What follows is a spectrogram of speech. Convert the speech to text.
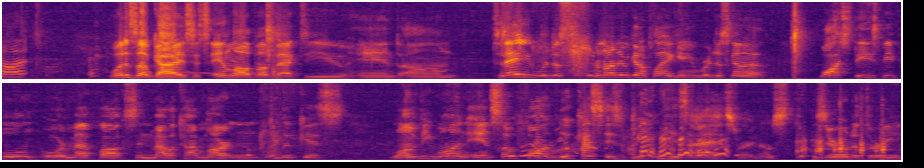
shot. What is up, guys? It's In Bub back to you, and um, today we're just we're not even gonna play a game. We're just gonna watch these people or Matt Fox and Malachi Martin, Lucas, one v one. And so far, Lucas is beating his ass right now, zero to three.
